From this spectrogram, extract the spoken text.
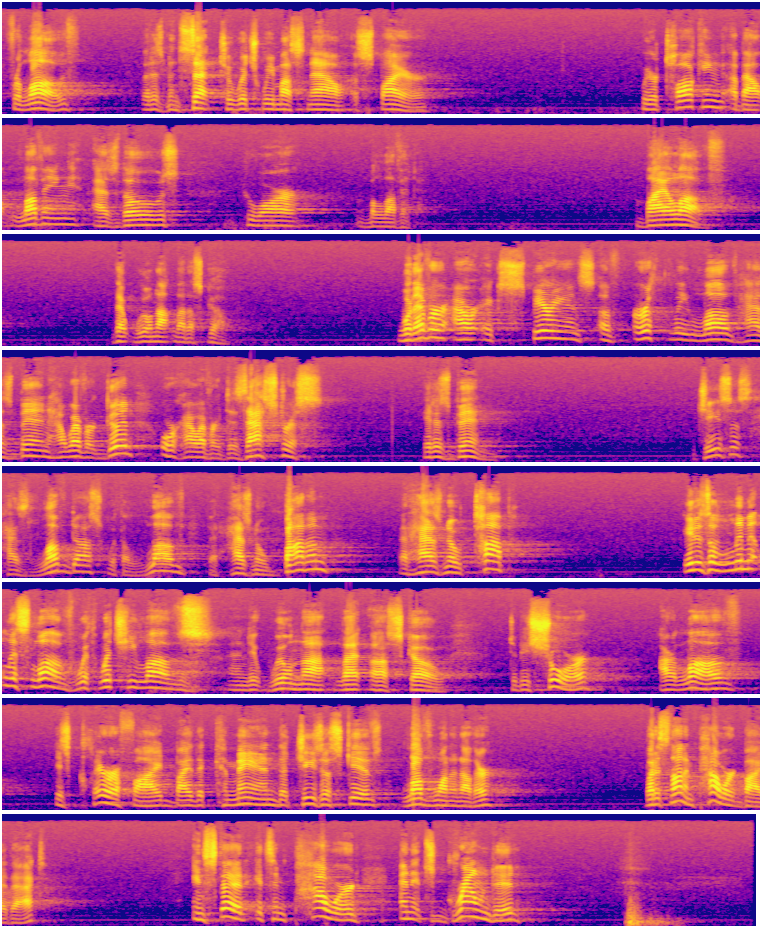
for love that has been set to which we must now aspire. We are talking about loving as those who are beloved by a love that will not let us go. Whatever our experience of earthly love has been, however good or however disastrous it has been, Jesus has loved us with a love that has no bottom, that has no top. It is a limitless love with which He loves, and it will not let us go. To be sure, our love is clarified by the command that Jesus gives love one another. But it's not empowered by that. Instead, it's empowered and it's grounded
